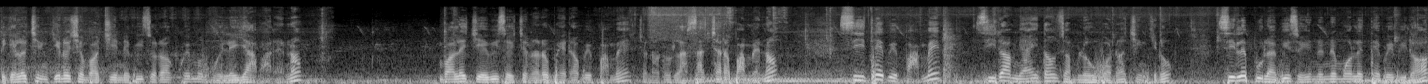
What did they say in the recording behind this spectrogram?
တကယ်လို့ချင်းချင်းတို့ချင်းပေါင်ကြေနေပြီဆိုတော့ခွဲမမှွေလေးရပါတယ်နော် ဘာလဲကျေပြီးဆိုကျွန်တော်တို့ဖယ်တော့ပေးပါမယ်ကျွန်တော်တို့လာဆက်ချက်တော့ပါမယ်နော် စီထည့်ပေးပါမယ်စီတော့အများကြီးတောင်းစမလို့ဘောနော်ချင်းချင်းတို့စီလက်ပူလာပြီဆိုရင်နည်းနည်းမောလေးထည့်ပေးပြီးတော့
